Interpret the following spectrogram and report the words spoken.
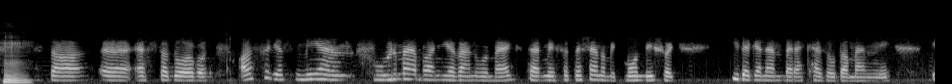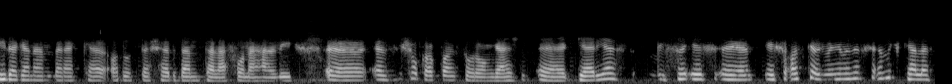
hmm. ezt, a, ezt a dolgot. Az, hogy ez milyen formában nyilvánul meg, természetesen, amit mond is, hogy idegen emberekhez oda menni, idegen emberekkel adott esetben telefonálni. Ez sokakban szorongást gerjeszt, és, és azt kell, hogy mondjam, hogy nem is kell ezt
